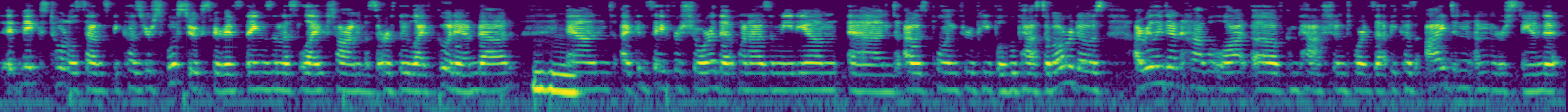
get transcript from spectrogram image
it makes total sense because you're supposed to experience things in this lifetime, this earthly life, good and bad. Mm-hmm. And I can say for sure that when I was a medium and I was pulling through people who passed of overdose, I really didn't have a lot of compassion towards that because I didn't understand it.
